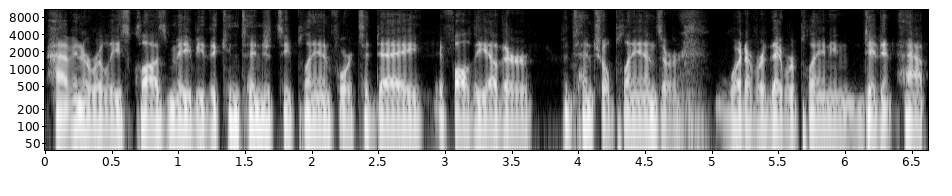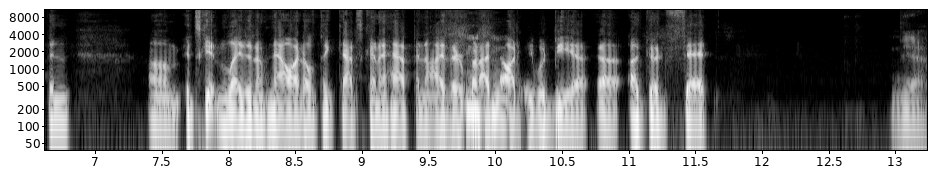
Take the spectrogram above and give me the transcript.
having a release clause maybe the contingency plan for today if all the other potential plans or whatever they were planning didn't happen. Um, it's getting late enough now. I don't think that's going to happen either. But I thought he would be a, a, a good fit. Yeah.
